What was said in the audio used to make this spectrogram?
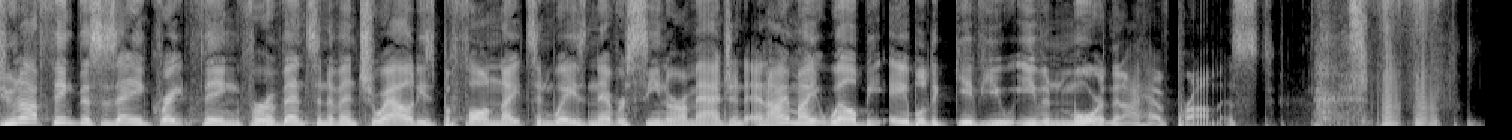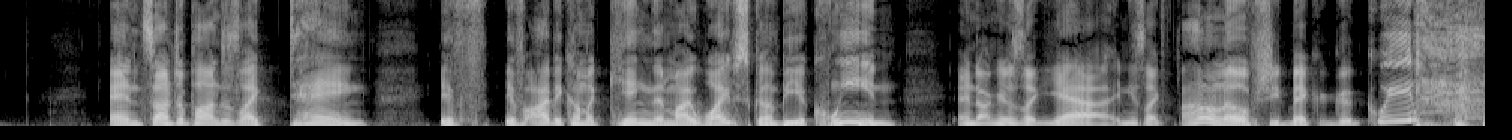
do not think this is any great thing, for events and eventualities befall knights in ways never seen or imagined, and I might well be able to give you even more than I have promised. and Sancho Panza's like, dang, if if I become a king, then my wife's gonna be a queen. And Don Quixote's like, yeah. And he's like, I don't know if she'd make a good queen.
